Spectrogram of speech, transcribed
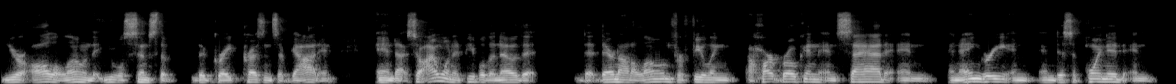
you're all alone that you will sense the the great presence of God and and uh, so I wanted people to know that that they're not alone for feeling heartbroken and sad and and angry and and disappointed and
